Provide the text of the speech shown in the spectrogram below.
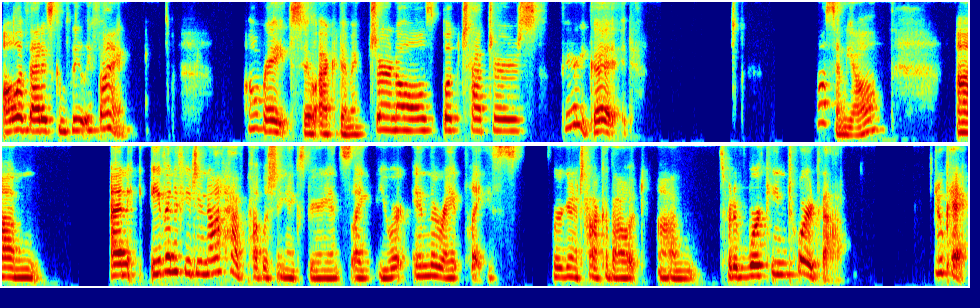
all of that is completely fine. All right, so academic journals, book chapters, very good. Awesome, y'all. Um, and even if you do not have publishing experience, like you are in the right place. We're going to talk about um, sort of working toward that. Okay,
